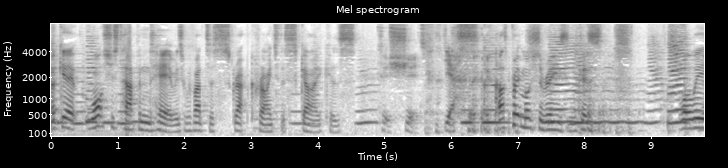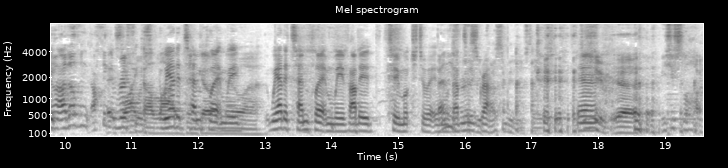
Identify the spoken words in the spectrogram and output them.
Okay, what's just happened here is we've had to scrap Cry to the Sky because, It's shit. yes, that's pretty much the reason because, well, we. No, I don't think. I think the riff like was. we had a template and we nowhere. we had a template and we've added too much to it and we've had really to scrap. depressing me these days. Yeah. You? Yeah. He's just like.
